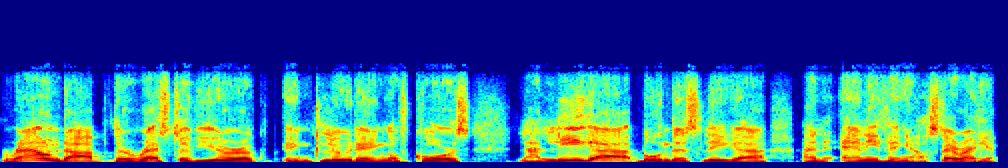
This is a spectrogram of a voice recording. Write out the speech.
round up the rest of Europe, including, of course, La Liga, Bundesliga, and anything else. Stay right here.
